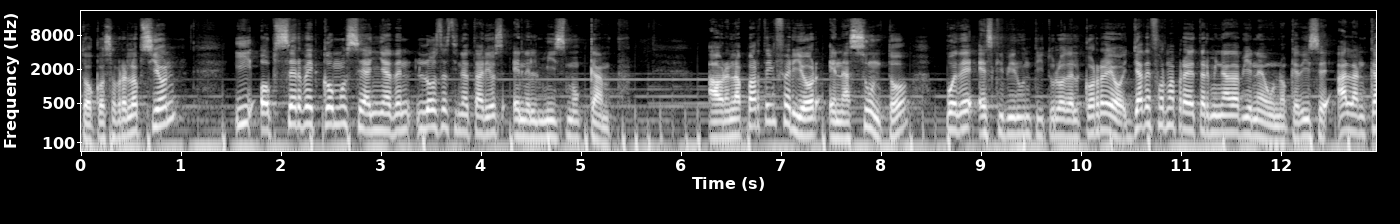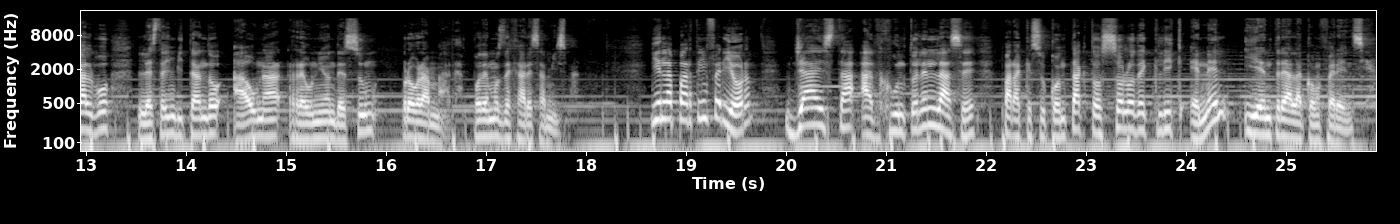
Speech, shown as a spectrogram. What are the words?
toco sobre la opción y observe cómo se añaden los destinatarios en el mismo campo. Ahora en la parte inferior, en asunto, puede escribir un título del correo. Ya de forma predeterminada viene uno que dice Alan Calvo le está invitando a una reunión de Zoom programada. Podemos dejar esa misma. Y en la parte inferior ya está adjunto el enlace para que su contacto solo dé clic en él y entre a la conferencia.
